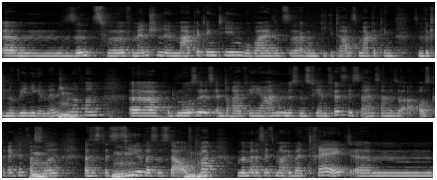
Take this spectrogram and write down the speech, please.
ähm, sind zwölf Menschen im Marketing-Team, wobei sozusagen digitales Marketing sind wirklich nur wenige Menschen mhm. davon. Äh, Prognose ist, in drei, vier Jahren müssen es 44 sein. Das haben wir so ausgerechnet. Was, mhm. soll, was ist das mhm. Ziel, was ist der Auftrag? Und wenn man das jetzt mal überträgt, ähm,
